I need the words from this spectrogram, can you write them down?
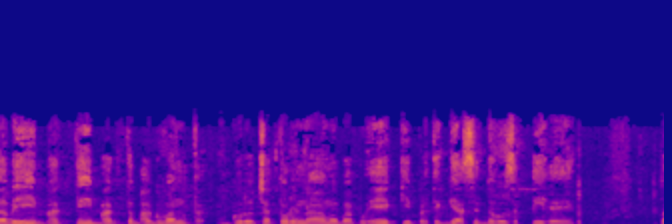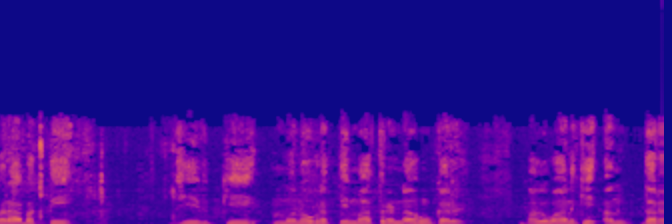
तभी भक्ति भक्त भगवंत गुरु चतुर नाम बप एक की प्रतिज्ञा सिद्ध हो सकती है। पराभक्ति जीव की मनोवृत्ति मात्र न होकर भगवान की अंतर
